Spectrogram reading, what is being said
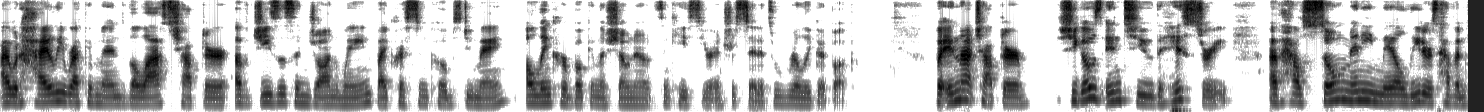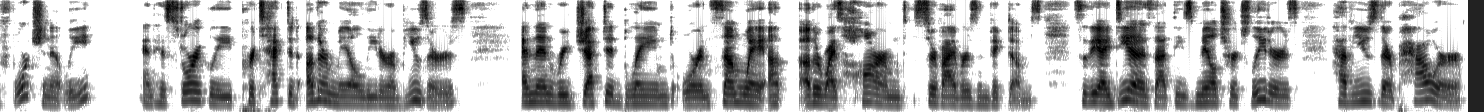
I would highly recommend the last chapter of Jesus and John Wayne by Kristen Kobes Du Mez. I'll link her book in the show notes in case you're interested. It's a really good book. But in that chapter, she goes into the history of how so many male leaders have unfortunately and historically protected other male leader abusers and then rejected, blamed, or in some way otherwise harmed survivors and victims. So the idea is that these male church leaders have used their power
